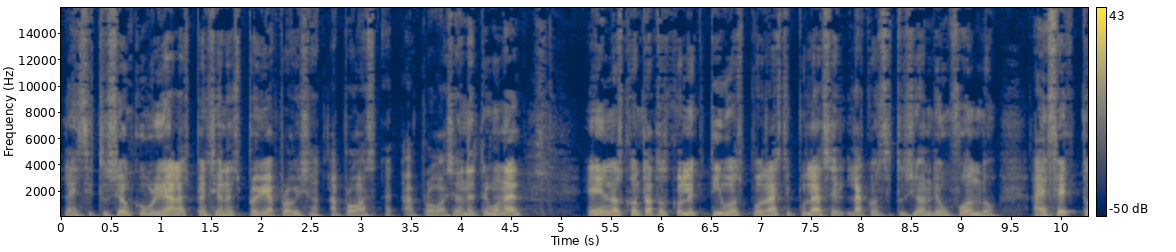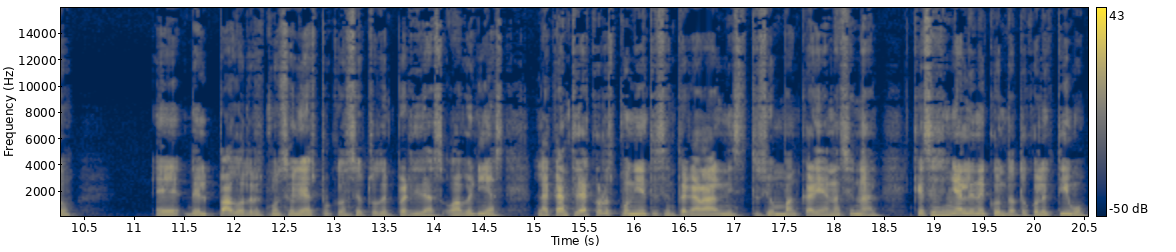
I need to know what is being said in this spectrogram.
La institución cubrirá las pensiones previa aprobación del tribunal. En los contratos colectivos podrá estipularse la constitución de un fondo a efecto eh, del pago de responsabilidades por concepto de pérdidas o averías. La cantidad correspondiente se entregará a la institución bancaria nacional que se señale en el contrato colectivo,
